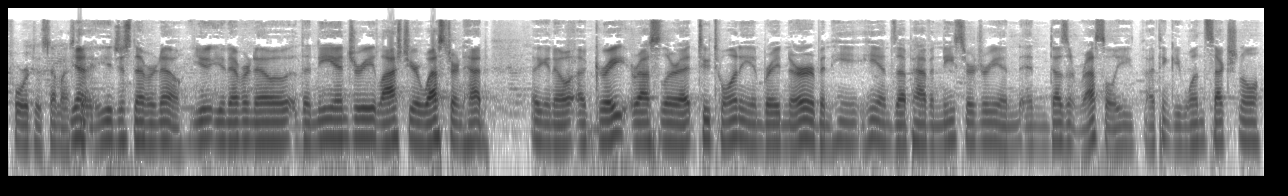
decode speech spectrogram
forward to semi-state. Yeah, you just never know. You you never know the knee injury. Last year, Western had uh, you know a great wrestler at 220 in Braden Erb, and he he ends up having knee surgery and, and doesn't wrestle. He I think he won sectional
